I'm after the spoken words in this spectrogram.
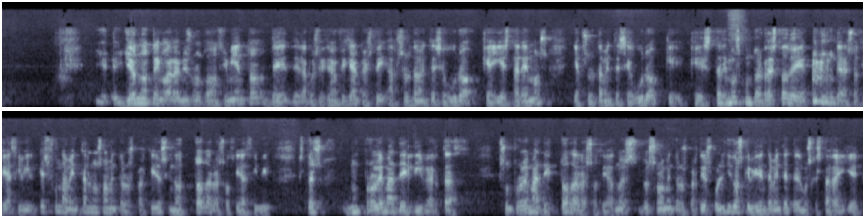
Yo no tengo ahora mismo el conocimiento de, la posición oficial, pero estoy absolutamente seguro que ahí estaremos y absolutamente seguro que, estaremos junto al resto de, la sociedad civil. Es fundamental no solamente los partidos, sino toda la sociedad civil. Esto es un problema de libertad es un problema de toda la sociedad, no es, no solamente los partidos políticos, que evidentemente tenemos que estar ahí, ¿eh?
